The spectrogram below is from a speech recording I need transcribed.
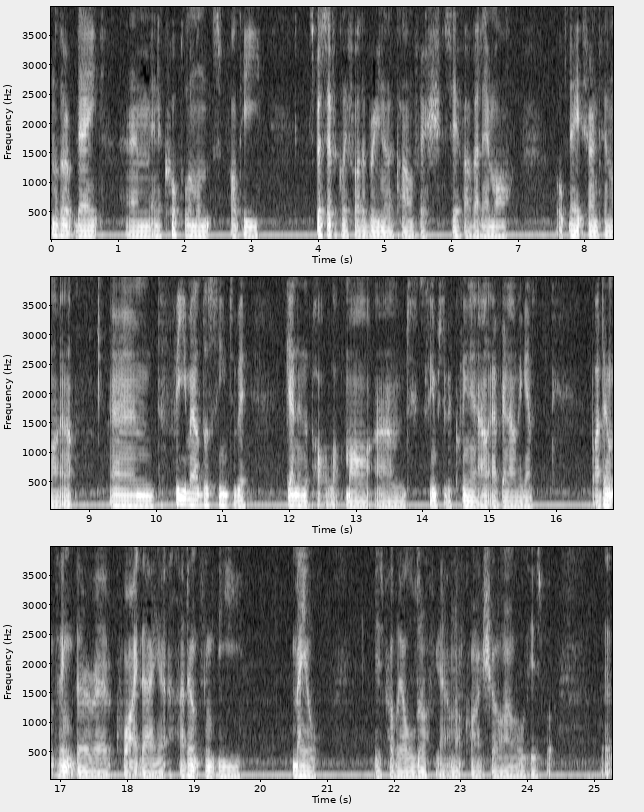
another update um, in a couple of months for the specifically for the breeding of the clownfish see if I've had any more updates or anything like that. Um, the female does seem to be getting in the pot a lot more and seems to be cleaning it out every now and again but I don't think they're uh, quite there yet. I don't think the male is probably old enough yet. I'm not quite sure how old he is but the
